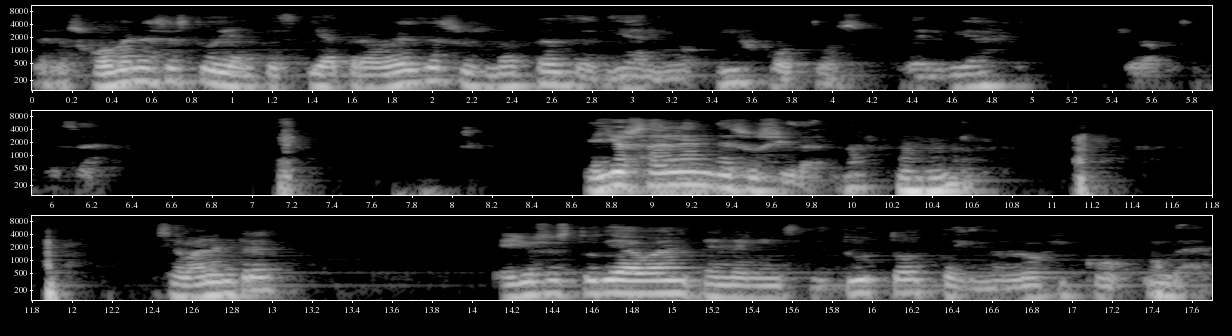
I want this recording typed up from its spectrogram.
de los jóvenes estudiantes y a través de sus notas de diario y fotos del viaje. Que vamos a empezar. Ellos salen de su ciudad, ¿no? Se van en tren. Ellos estudiaban en el Instituto Tecnológico Ural.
